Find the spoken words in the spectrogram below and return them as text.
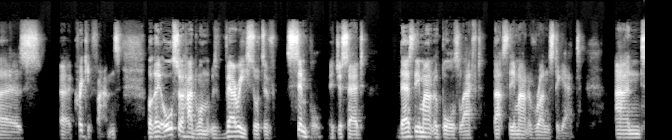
as uh, cricket fans, but they also had one that was very sort of simple. It just said, there's the amount of balls left, that's the amount of runs to get. And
